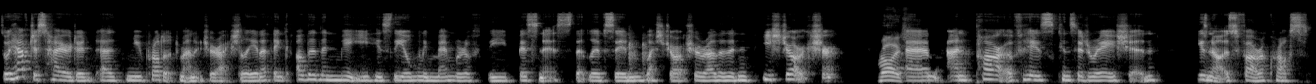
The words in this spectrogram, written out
So we have just hired a, a, new product manager actually, and I think other than me, he's the only member of the business that lives in West Yorkshire rather than East Yorkshire. Right. Um, and part of his consideration, he's not as far across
